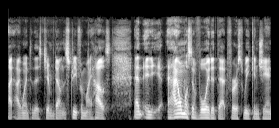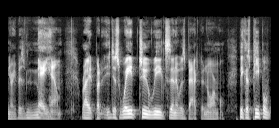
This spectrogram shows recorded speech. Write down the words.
I, I, went to this gym down the street from my house, and, and I almost avoided that first week in January. It was mayhem, right? But it just wait two weeks, and it was back to normal because people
